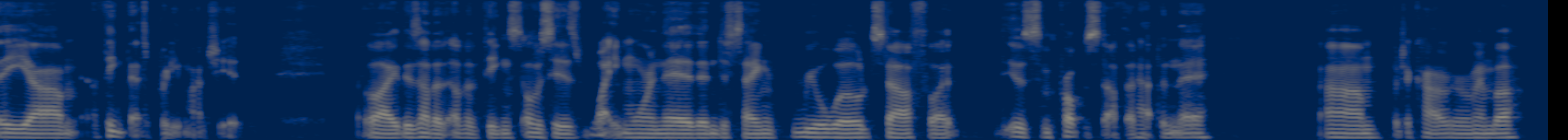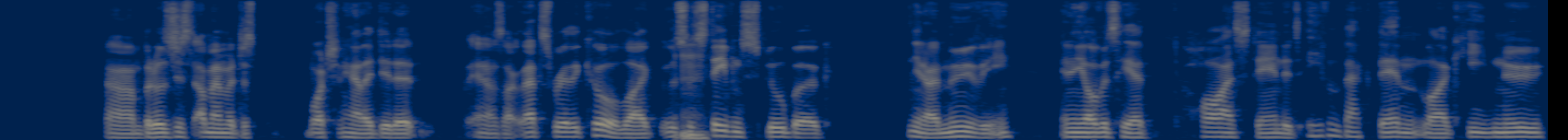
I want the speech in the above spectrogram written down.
the um i think that's pretty much it like there's other other things obviously there's way more in there than just saying real world stuff like it was some proper stuff that happened there um which i can't really remember um but it was just i remember just watching how they did it and i was like that's really cool. Like it was a Mhm. steven spielberg you know movie and he obviously had high standards even back then like he knew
